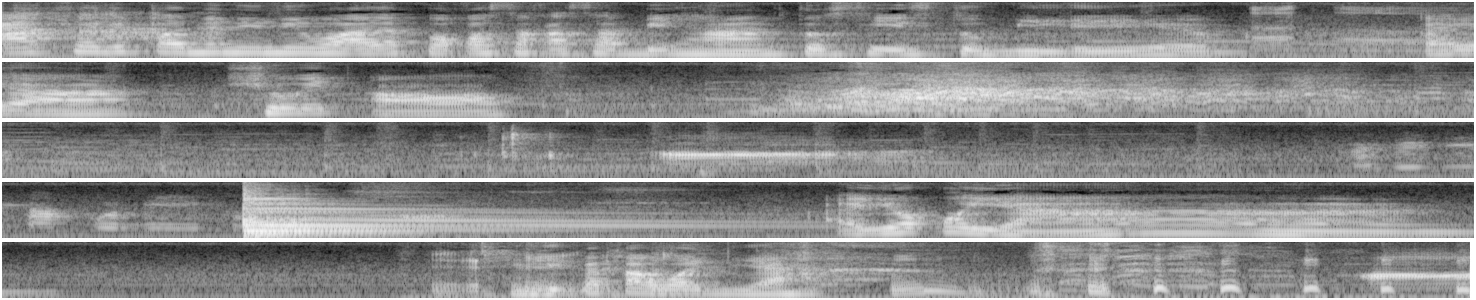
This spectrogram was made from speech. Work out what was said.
Actually, pa naniniwala po ako sa kasabihang to see is to believe. Kaya, show it off. Ah. Nakikita po dito. Ayoko yan. Hindi katawan niya. Ah.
